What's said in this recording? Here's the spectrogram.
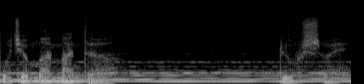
我就慢慢的入睡。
